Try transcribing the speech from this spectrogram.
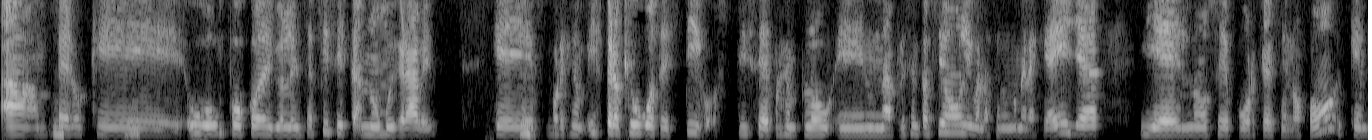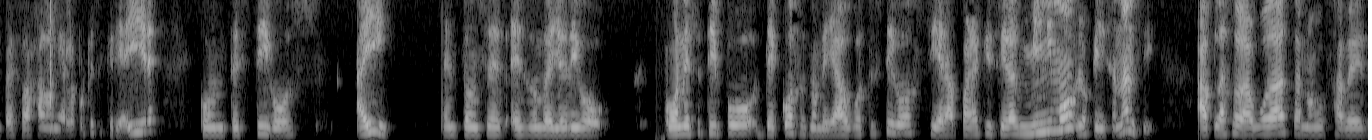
ah, pero que hubo un poco de violencia física, no muy grave, que, por ejemplo, y, pero que hubo testigos. Dice, por ejemplo, en una presentación le iban a hacer un homenaje a ella y él no sé por qué se enojó, que empezó a jalonearla porque se quería ir con testigos ahí. Entonces es donde yo digo, con ese tipo de cosas donde ya hubo testigos, si era para que hicieras mínimo lo que dice Nancy, aplazo la boda hasta no saber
